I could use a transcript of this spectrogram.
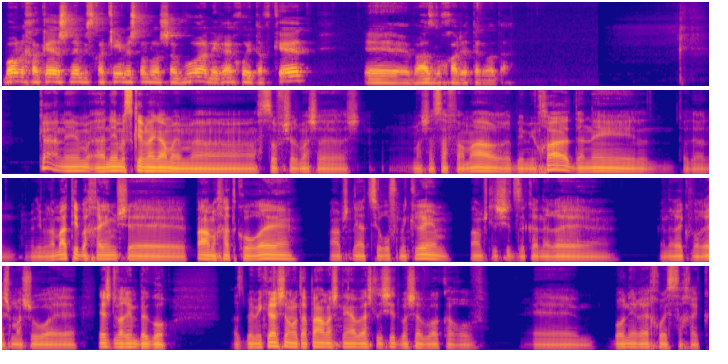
בואו נחכה לשני משחקים, יש לנו השבוע, נראה איך הוא יתפקד, אה, ואז נוכל יותר לדעת. כן, אני, אני מסכים לגמרי עם הסוף של מה, ש, מה שאסף אמר, במיוחד, אני, אתה יודע, אני למדתי בחיים שפעם אחת קורה, פעם שנייה צירוף מקרים, פעם שלישית זה כנראה, כנראה כבר יש משהו, אה, יש דברים בגו. אז במקרה יש לנו את הפעם השנייה והשלישית בשבוע הקרוב. אה, בואו נראה איך הוא ישחק.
